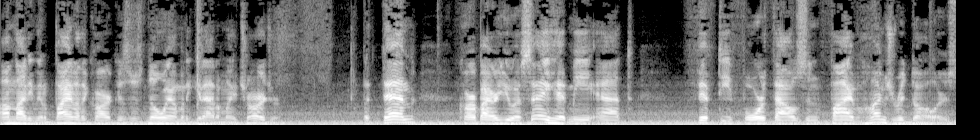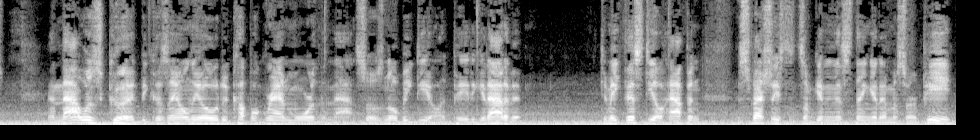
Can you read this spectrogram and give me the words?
I'm not even going to buy another car because there's no way I'm going to get out of my Charger. But then, Car Buyer USA hit me at $54,500. And that was good because I only owed a couple grand more than that. So it was no big deal. I'd pay to get out of it. To make this deal happen, especially since I'm getting this thing at MSRP,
